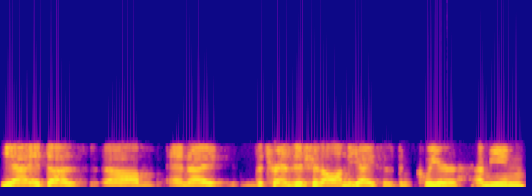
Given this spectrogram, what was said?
Yeah, it does. Um, and I, the transition on the ice has been clear. I mean,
